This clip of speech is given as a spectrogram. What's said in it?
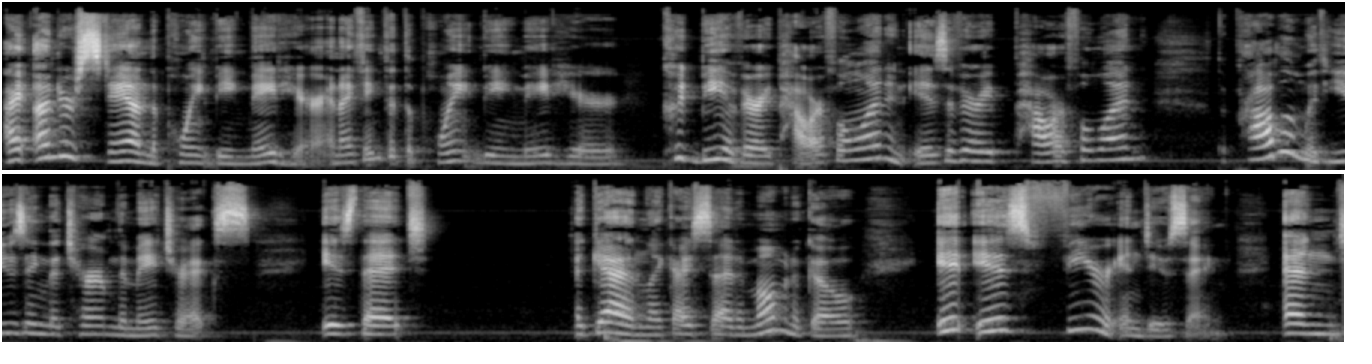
I understand the point being made here. And I think that the point being made here could be a very powerful one and is a very powerful one. The problem with using the term the matrix is that again, like I said a moment ago, it is fear inducing. And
